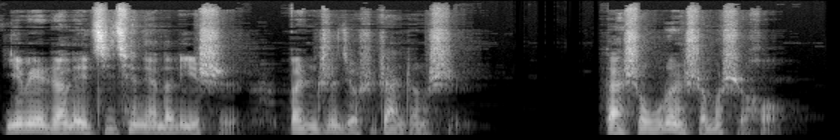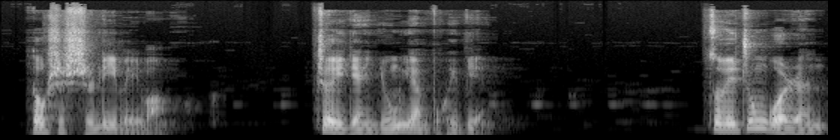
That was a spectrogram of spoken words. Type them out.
因为人类几千年的历史本质就是战争史。但是无论什么时候，都是实力为王，这一点永远不会变。作为中国人，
